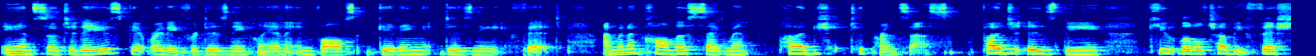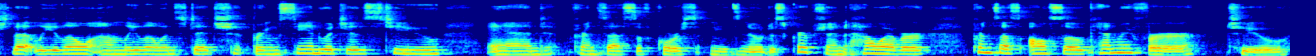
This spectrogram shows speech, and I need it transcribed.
And so today's Get Ready for Disney plan involves getting Disney fit. I'm going to call this segment Pudge to Princess. Pudge is the cute little chubby fish that Lilo on Lilo and Stitch brings sandwiches to, and Princess, of course, needs no description. However, Princess also can refer to,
